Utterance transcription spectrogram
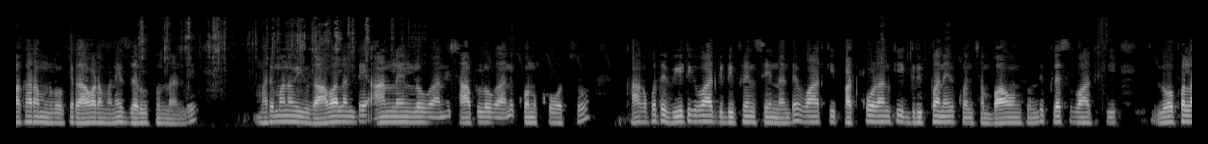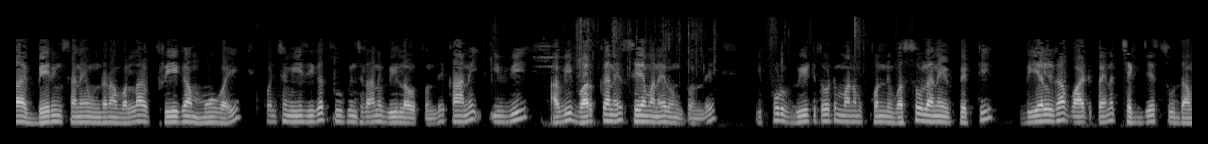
ఆకారంలోకి రావడం అనేది జరుగుతుందండి. మరి మనం ఇవి కావాలంటే ఆన్లైన్లో కానీ షాప్లో కానీ కొనుక్కోవచ్చు. కాకపోతే వీటికి వాటికి డిఫరెన్స్ ఏంటంటే వాటికి పట్టుకోవడానికి గ్రిప్ అనేది కొంచెం బాగుంటుంది. ప్లస్ వాటికి లోపల బేరింగ్స్ అనేవి ఉండడం వల్ల ఫ్రీగా మూవ్ అయ్యి కొంచెం ఈజీగా చూపించడానికి వీలవుతుంది. కానీ ఇవి అవి వర్క్ అనేది సేమ్ అనేది ఉంటుంది. ఇప్పుడు వీటితోటి మనం కొన్ని వస్తువులు అనేవి పెట్టి రియల్గా వాటిపైన చెక్ చేసి చూద్దాం.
